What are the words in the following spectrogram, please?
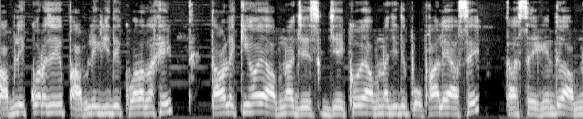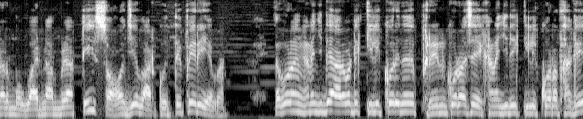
পাবলিক করা যায় পাবলিক যদি করা থাকে, তাহলে কি হয়, আপনার যে যে কেউ আপনার যদি প্রোফাইলে আসে, তা সে কিন্তু আপনার মোবাইল নাম্বারটি সহজে বার করতে পেরে যাবেন এবং এখানে যদি আরও একটা ক্লিক করে ফ্রেন্ড করা আছে, এখানে যদি ক্লিক করা থাকে,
